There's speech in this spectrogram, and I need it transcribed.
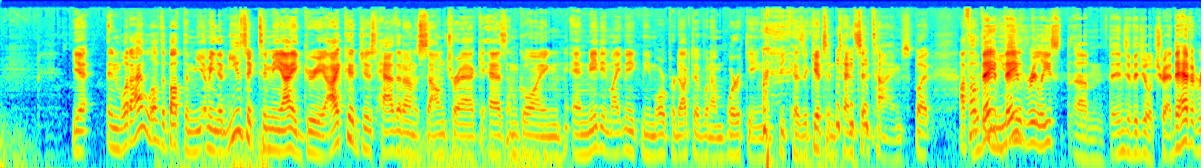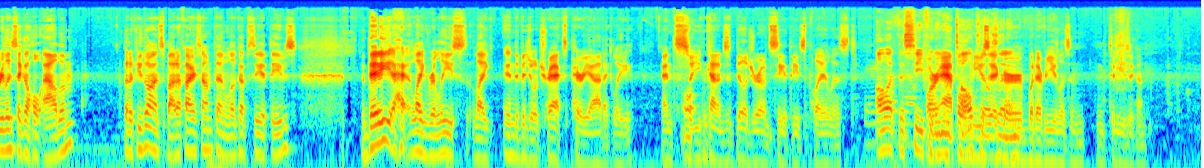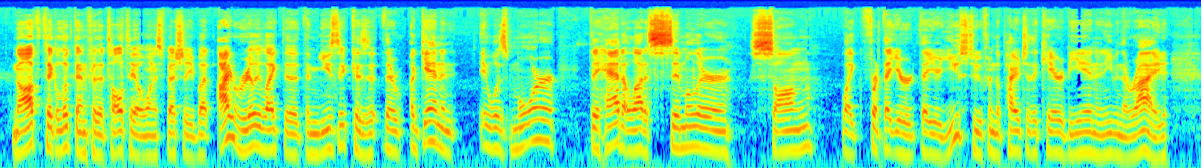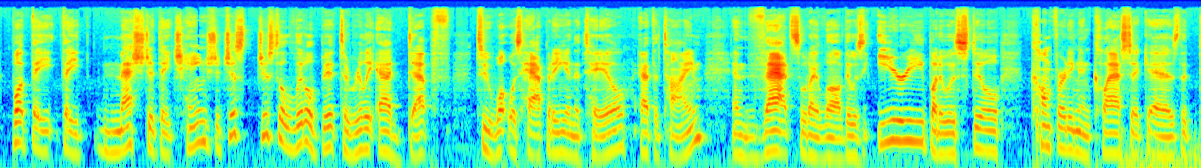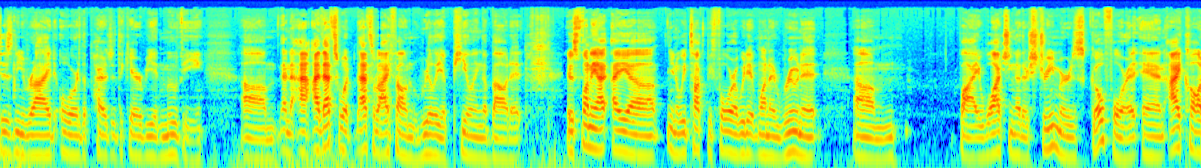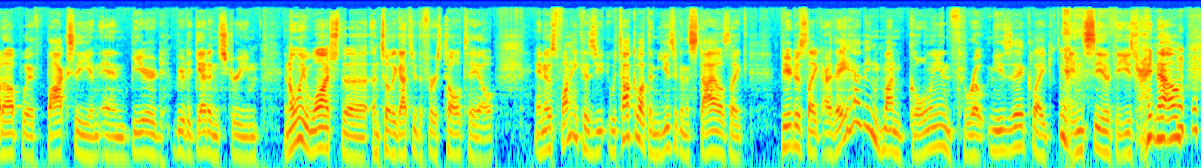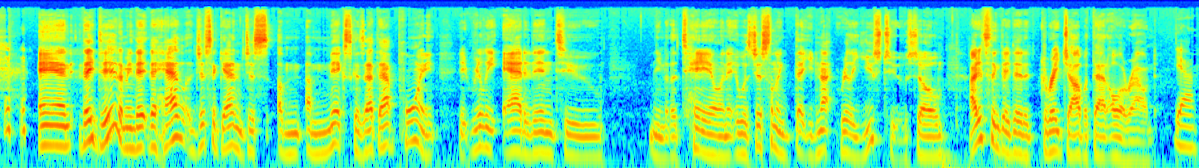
Yeah, and what I loved about the mu- I mean the music to me I agree. I could just have that on a soundtrack as I'm going and maybe it might make me more productive when I'm working because it gets intense at times, but I thought Well, the they music they've released um, the individual track. They haven't released like a whole album, but if you go on Spotify or something and look up Sea of Thieves, they ha- like release like individual tracks periodically, and so you can kind of just build your own Sea of Thieves playlist I'll have to see for or the Apple Music or whatever you listen to music on. No, I'll have to take a look then for the Tall Tale one especially. But I really like the the music because they're again, and it was more. They had a lot of similar song like for that you're that you're used to from the Pirates of the Caribbean and even the ride, but they they meshed it, they changed it just just a little bit to really add depth to what was happening in the tale at the time, and that's what I loved. It was eerie, but it was still comforting and classic as the Disney ride or the Pirates of the Caribbean movie. Um, and I, I, that's what that's what I found really appealing about it. It was funny. I, I uh, you know we talked before. We didn't want to ruin it um, by watching other streamers go for it, and I caught up with Boxy and, and Beard Beardageddon stream, and only watched the until they got through the first Tall Tale. And it was funny because we talk about the music and the styles like Beard was like, "Are they having Mongolian throat music like in Sea of Thieves right now?" and they did. I mean, they they had just again just a, a mix because at that point it really added into you know the tale and it was just something that you're not really used to. So I just think they did a great job with that all around. Yeah.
